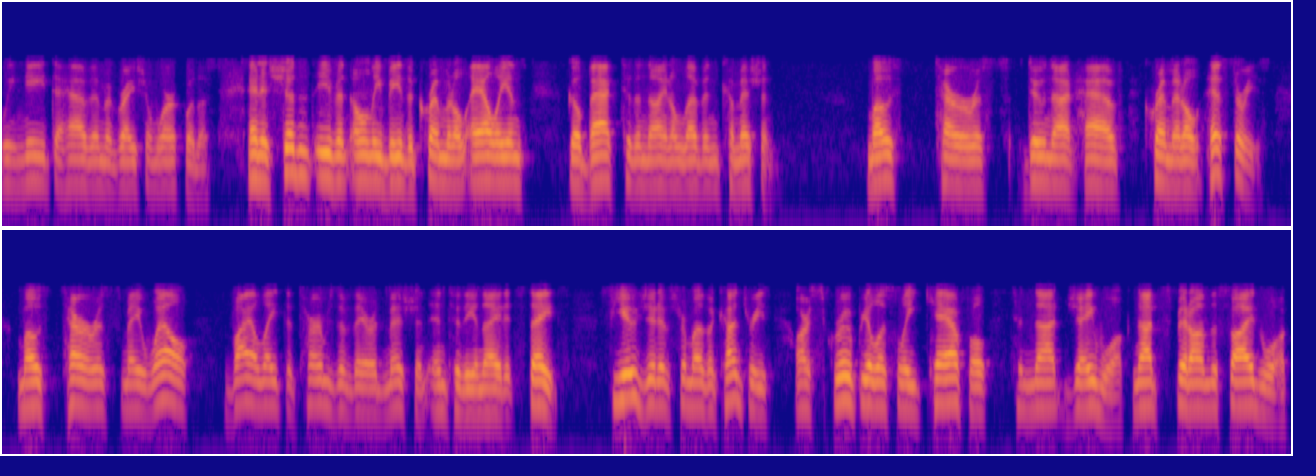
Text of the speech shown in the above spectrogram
We need to have immigration work with us. And it shouldn't even only be the criminal aliens. Go back to the 9 11 Commission. Most terrorists do not have criminal histories. Most terrorists may well violate the terms of their admission into the United States. Fugitives from other countries are scrupulously careful to not jaywalk, not spit on the sidewalk,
